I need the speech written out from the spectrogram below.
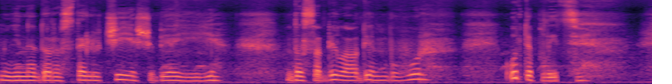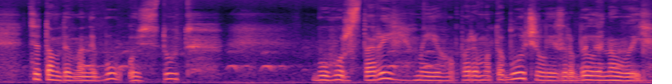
мені не доросте лючія, щоб я її досадила один бугур у теплиці. Це там, де в мене був, ось тут. Бугур старий, ми його перемотоблочили і зробили новий.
